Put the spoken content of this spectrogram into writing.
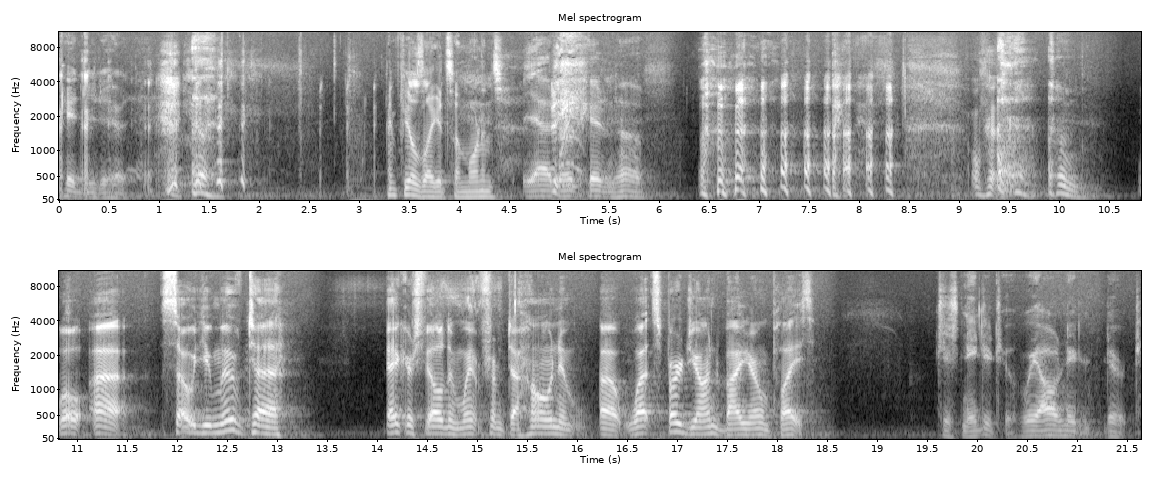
Kid, you do it. It feels like it some mornings. Yeah, no kidding, huh? Well, uh, so you moved to Bakersfield and went from Tejon, and uh, what spurred you on to buy your own place? Just needed to. We all needed dirt.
